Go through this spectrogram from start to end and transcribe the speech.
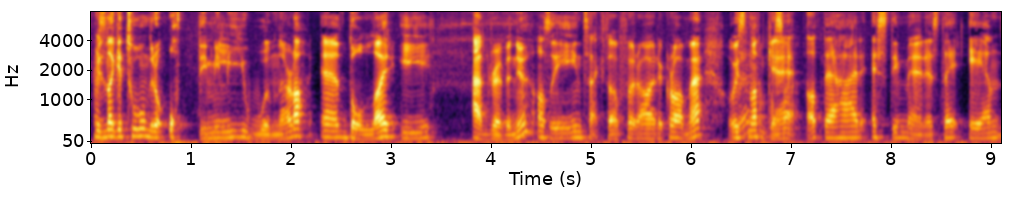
vi snakker 280 millioner da, eh, dollar i ad revenue, altså i inntekter fra reklame. Og vi er snakker at det her estimeres til 1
